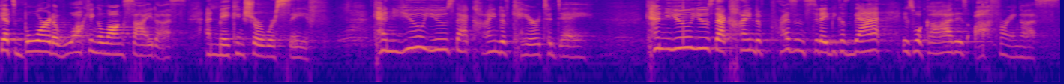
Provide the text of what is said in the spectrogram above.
gets bored of walking alongside us and making sure we're safe. Can you use that kind of care today? Can you use that kind of presence today? Because that is what God is offering us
